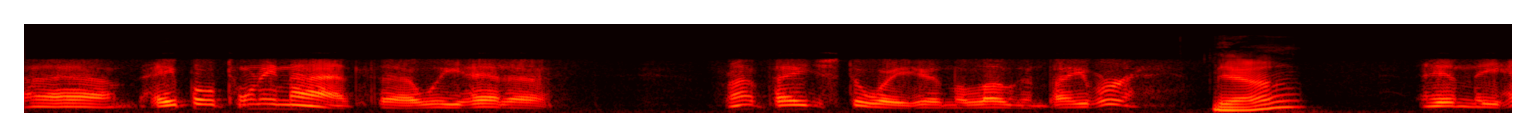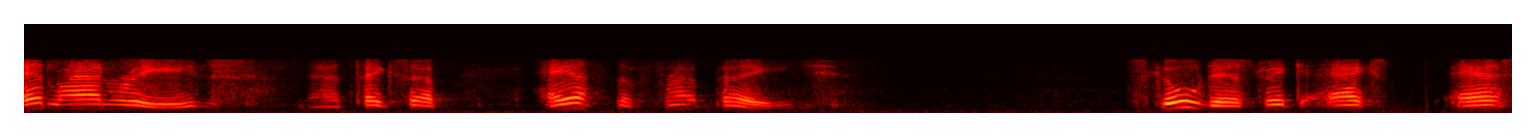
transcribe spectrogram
Uh, April 29th, uh, we had a front page story here in the Logan paper, Yeah. and the headline reads, uh, it takes up half the front page. School district asked, asked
